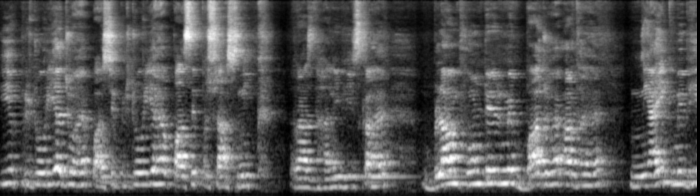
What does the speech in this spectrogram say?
कि ये प्रिटोरिया जो है, पासे प्रिटोरिया है पासे प्रशासनिक राजधानी भी इसका है। ब्लाम फोन्टेन में बा जो है, अर्ध है। न्यायिक में भी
